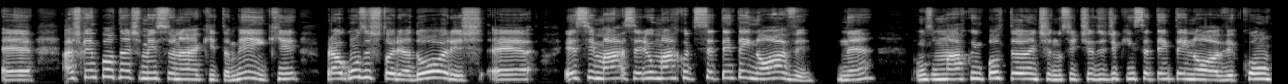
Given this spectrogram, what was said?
É, acho que é importante mencionar aqui também que, para alguns historiadores, é, esse mar, seria o marco de 79, né? um marco importante, no sentido de que em 79, com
